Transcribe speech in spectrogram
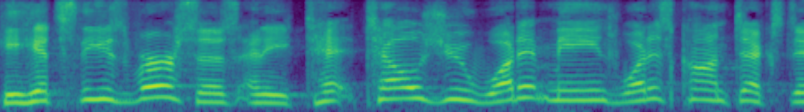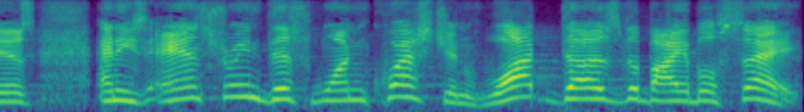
He hits these verses and he t- tells you what it means, what his context is, and he's answering this one question What does the Bible say?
